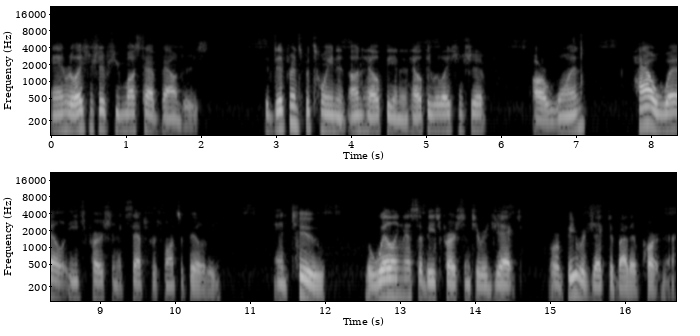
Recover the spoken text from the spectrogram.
In relationships, you must have boundaries. The difference between an unhealthy and a healthy relationship are one, how well each person accepts responsibility, and two, the willingness of each person to reject or be rejected by their partner.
